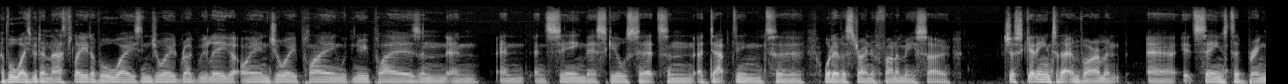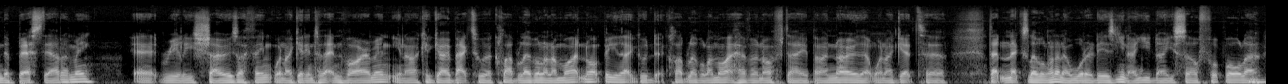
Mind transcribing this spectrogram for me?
have always been an athlete. I've always enjoyed rugby league. I enjoy playing with new players and and and, and seeing their skill sets and adapting to whatever's thrown in front of me. So just getting into that environment, uh, it seems to bring the best out of me it really shows. I think when I get into that environment, you know, I could go back to a club level and I might not be that good at club level. I might have an off day, but I know that when I get to that next level, I don't know what it is. You know, you know yourself, footballer. Mm.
